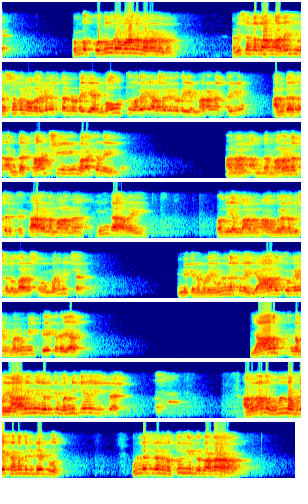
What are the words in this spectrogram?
ரொம்ப கொடூரமான மரணம் அது. நபி அழகி வசல்லம் அவர்கள் தன்னுடைய மௌத்து வரை அவர்களுடைய மரணத்தையும் அந்த அந்த காட்சியையும் மறக்கவே இல்லை. ஆனால் அந்த மரணத்திற்கு காரணமான ஹிந்தாவை ரதியல்லான அவங்கள நபி ஸல்லல்லாஹு மன்னிச்சாங்க. இன்னைக்கு நம்முடைய உள்ளத்துல யாருக்குமே மன்னிப்பே கிடையாது. யாரு நம்ம யாரையுமே இது வரைக்கும் மன்னிக்கவே இல்லை. அதனால உள்ள அப்படியே கலந்துகிட்டே போகுது. உள்ளத்துல நம்ம தூங்கிட்டு இருக்கோம். ஆனா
